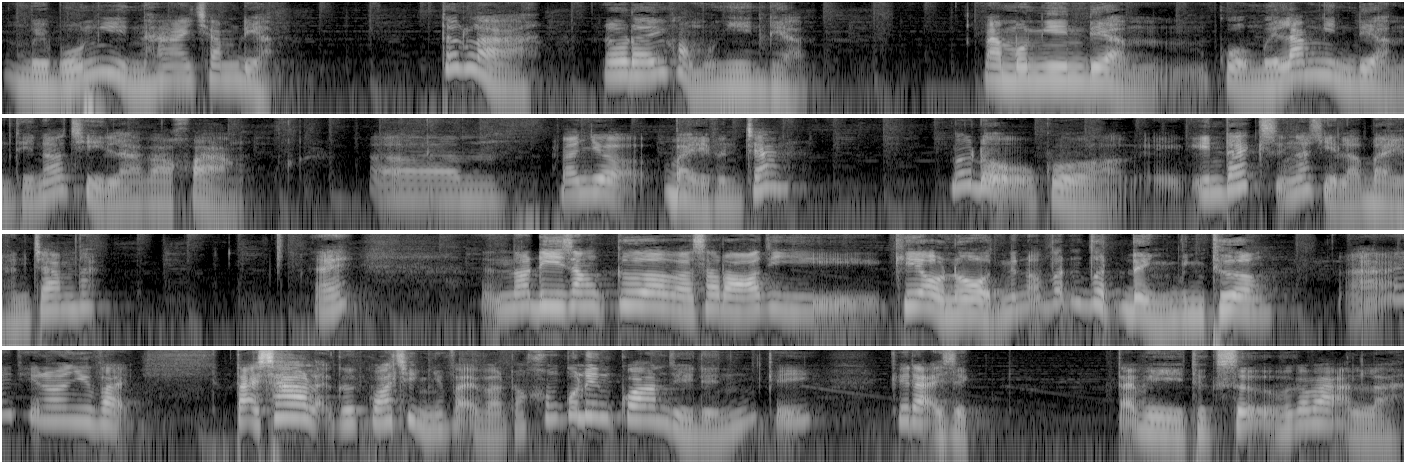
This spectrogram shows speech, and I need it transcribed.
14.200 điểm. Tức là đâu đấy khoảng 1.000 điểm. Và 1.000 điểm của 15.000 điểm thì nó chỉ là vào khoảng uh, bao nhiêu? 7%. Mức độ của index nó chỉ là 7% thôi. Đấy. Nó đi răng cưa và sau đó thì khi ổn ổn thì nó vẫn vượt đỉnh bình thường. Đấy, thì nó như vậy. Tại sao lại cái quá trình như vậy và nó không có liên quan gì đến cái cái đại dịch? Tại vì thực sự với các bạn là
